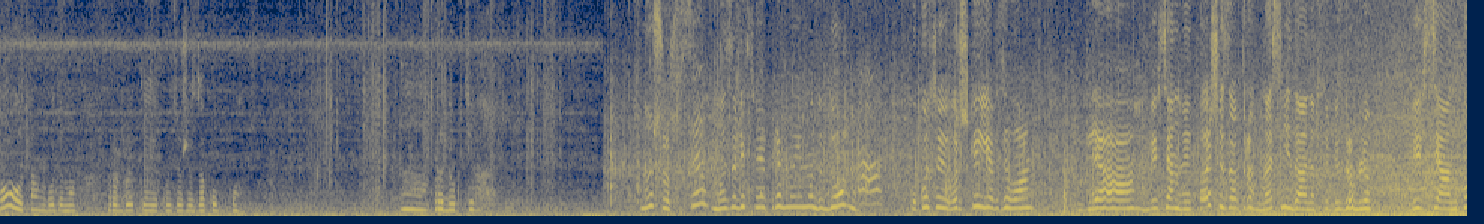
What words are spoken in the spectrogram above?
Go, там будемо робити якусь уже закупку продуктів. Ну що ж, все, ми з Алісою прямуємо додому. Кокосові вершки я взяла для вівсяної каші. Завтра на сніданок собі зроблю вівсянку.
